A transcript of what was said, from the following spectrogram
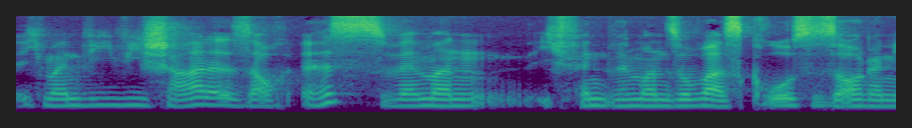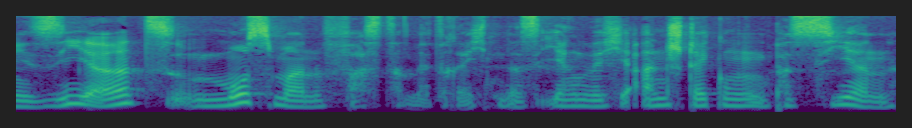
ich meine, wie, wie schade es auch ist, wenn man, ich finde, wenn man sowas Großes organisiert, muss man fast damit rechnen, dass irgendwelche Ansteckungen passieren.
